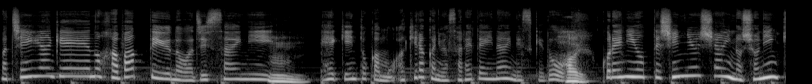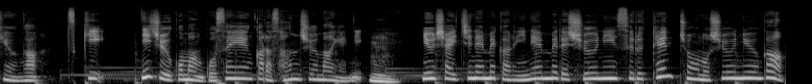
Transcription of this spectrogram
まあ、賃上げの幅っていうのは実際うにん。平均とかも明らかにはされていないんですけど、はい。これによって新入社員の初任給が月25万5千円から30万円に。うん。入社1年目から2年目で就任する店長の収入が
